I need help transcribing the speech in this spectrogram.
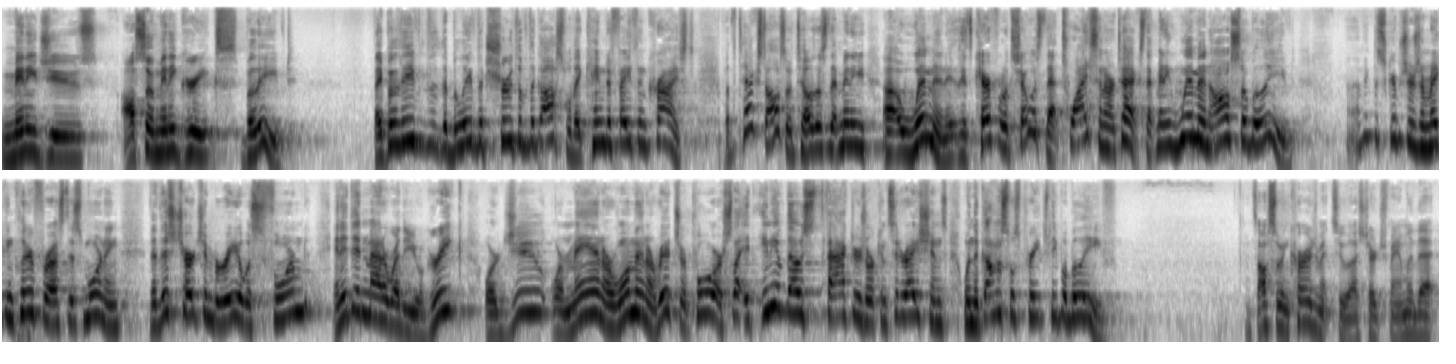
many Jews, also many Greeks, believed. They believed, they believed the truth of the gospel. They came to faith in Christ. But the text also tells us that many uh, women, it's careful to show us that twice in our text, that many women also believed. I think the scriptures are making clear for us this morning that this church in Berea was formed, and it didn't matter whether you were Greek or Jew or man or woman or rich or poor or slave, any of those factors or considerations, when the gospel's preached, people believe. It's also encouragement to us, church family, that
